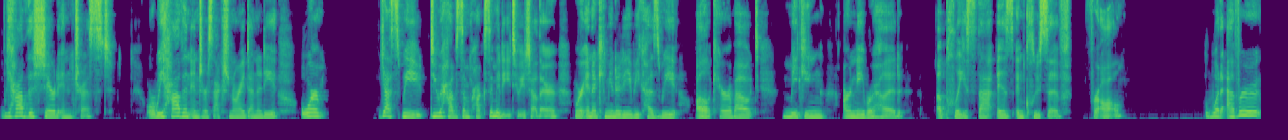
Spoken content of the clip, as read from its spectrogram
We have this shared interest, or we have an intersection or identity, or yes, we do have some proximity to each other. We're in a community because we all care about making our neighborhood a place that is inclusive for all. Whatever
